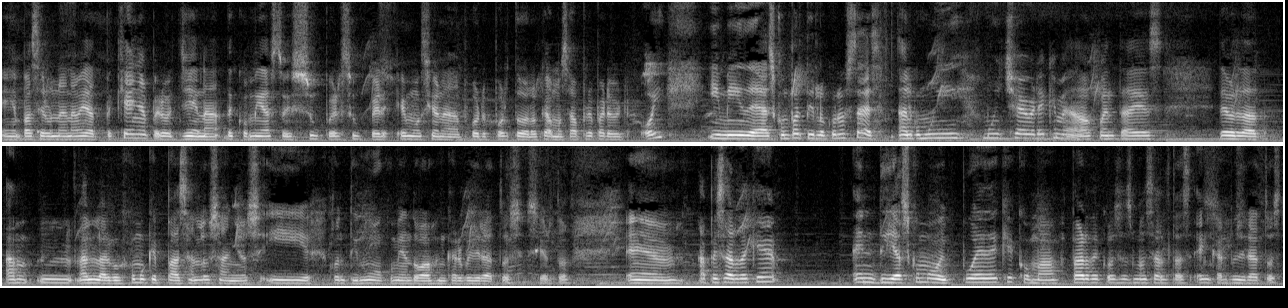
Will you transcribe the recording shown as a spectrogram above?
Eh, va a ser una Navidad pequeña, pero llena de comida. Estoy súper, súper emocionada por, por todo lo que vamos a preparar hoy. Y mi idea es compartirlo con ustedes. Algo muy, muy chévere que me he dado cuenta es, de verdad, a, mm, a lo largo como que pasan los años y continúo comiendo bajo en carbohidratos, ¿cierto? Eh, a pesar de que en días como hoy puede que coma un par de cosas más altas en carbohidratos.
